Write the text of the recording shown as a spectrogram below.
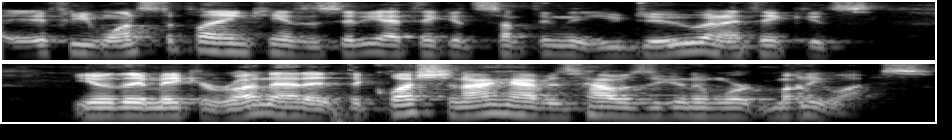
if he wants to play in Kansas City, I think it's something that you do. And I think it's, you know, they make a run at it. The question I have is how is it going to work money wise?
